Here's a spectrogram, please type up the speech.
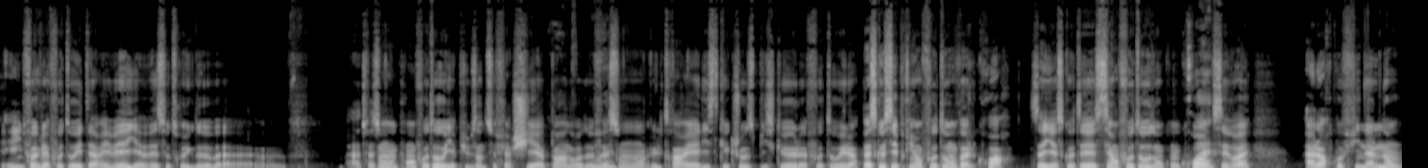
Et une fois que la photo est arrivée, il y avait ce truc de, bah, bah, de toute façon, on le prend en photo, il n'y a plus besoin de se faire chier à peindre de Ouais. façon ultra réaliste quelque chose, puisque la photo est là. Parce que c'est pris en photo, on va le croire. Tu sais, il y a ce côté, c'est en photo, donc on croit Ouais. que c'est vrai, alors qu'au final, non.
